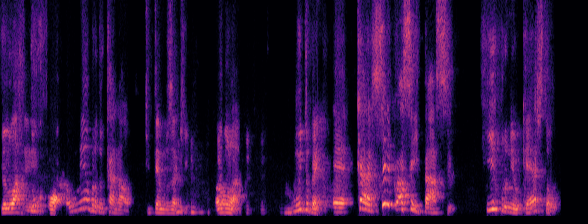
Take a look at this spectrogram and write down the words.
pelo Arthur Costa, um membro do canal que temos aqui. Vamos lá. Muito bem. É, cara, se ele aceitasse ir para o Newcastle,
